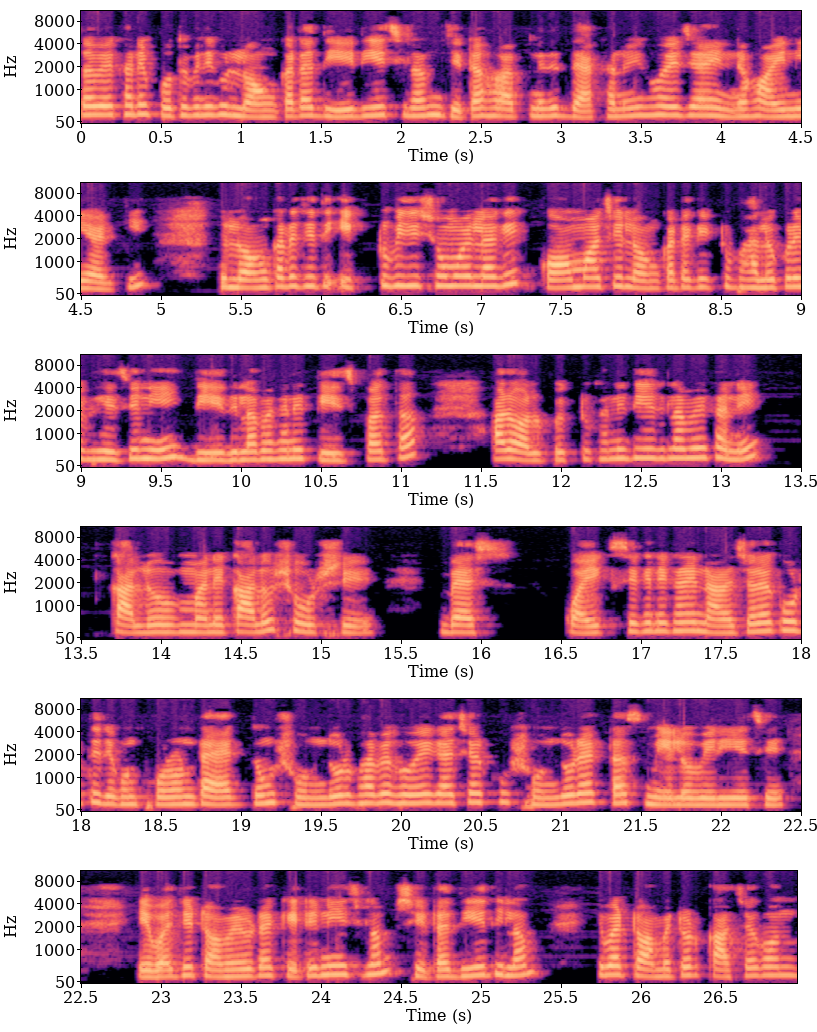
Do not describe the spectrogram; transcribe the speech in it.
তবে এখানে প্রথমে দেখুন লঙ্কাটা দিয়ে দিয়েছিলাম, যেটা আপনাদের দেখানোই হয়ে যায়, হয়নি আর কি। তো লঙ্কাটা যদি একটু বেশি সময় লাগে, কম আছে, লঙ্কাটাকে একটু ভালো করে ভেজে নিয়ে দিয়ে দিলাম এখানে তেজপাতা। আর অল্প একটুখানি দিয়ে দিলাম এখানে কালো মানে কালো সর্ষে, ব্যাস। কয়েক সেকেন্ড এখানে নাড়াচাড়া করতে দেখুন, ফোড়নটা একদম সুন্দরভাবে হয়ে গেছে আর খুব সুন্দর একটা স্মেলও বেরিয়েছে। এবার যে টমেটোটা কেটে নিয়েছিলাম সেটা দিয়ে দিলাম। এবার টমেটোর কাঁচা গন্ধ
